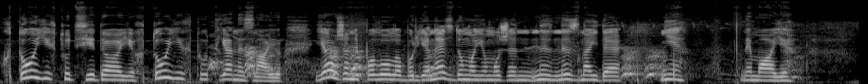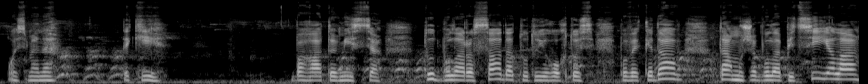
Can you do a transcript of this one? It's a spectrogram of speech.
Хто їх тут з'їдає, хто їх тут, я не знаю. Я вже не полола бур'янець, думаю, може, не, не знайде. Ні, немає. Ось в мене такі багато місця. Тут була розсада, тут його хтось повикидав, там вже була підсіяла,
